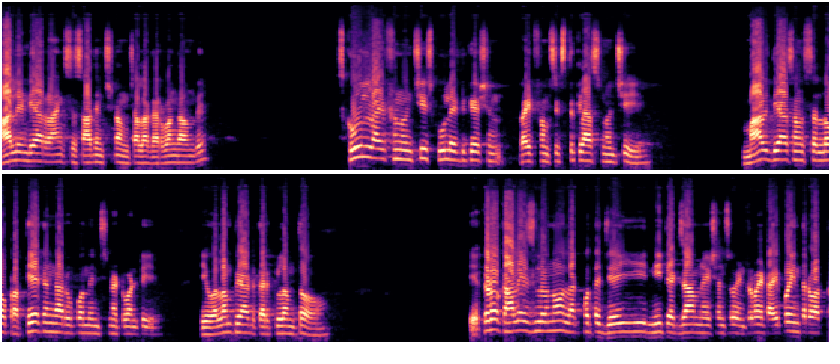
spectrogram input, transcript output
ఆల్ ఇండియా ర్యాంక్స్ సాధించడం చాలా గర్వంగా ఉంది. స్కూల్ లైఫ్ నుంచి school education right from sixth class నుంచి మా విద్యా సంస్థల్లో ప్రత్యేకంగా రూపొందించినటువంటి ఈ ఒలింపియాడ్ కరికులంతో ఎక్కడో కాలేజీలోనో లేకపోతే జేఈ నీట్ ఎగ్జామినేషన్స్ ఇంటర్మీడియట్ అయిపోయిన తర్వాత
